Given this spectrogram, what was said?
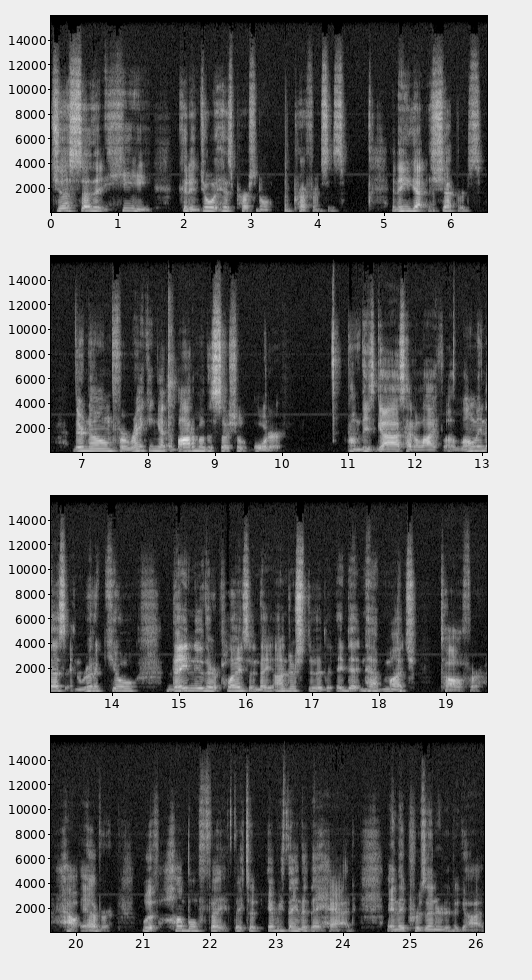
just so that he could enjoy his personal preferences. And then you got the shepherds. They're known for ranking at the bottom of the social order. Um, these guys had a life of loneliness and ridicule. They knew their place and they understood that they didn't have much to offer. However, with humble faith, they took everything that they had and they presented it to God.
